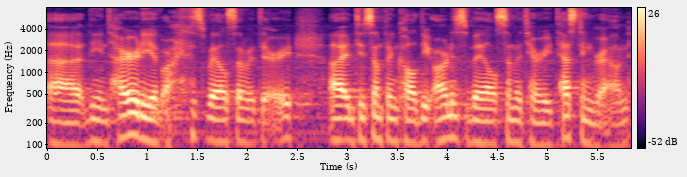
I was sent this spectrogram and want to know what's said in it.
uh, the entirety of Arnos Vale Cemetery uh, into something called the Arnos Vale Cemetery Testing Ground.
